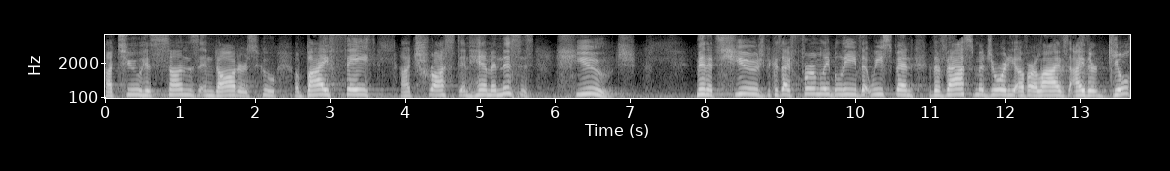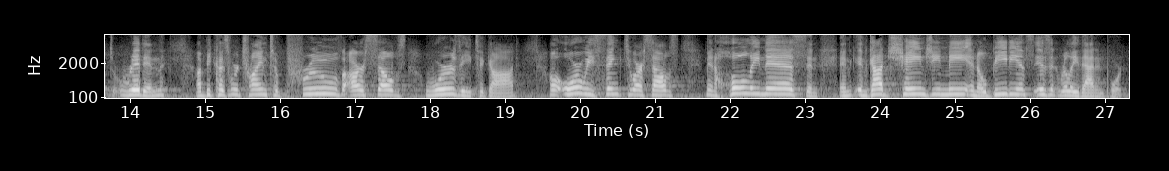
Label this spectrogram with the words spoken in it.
uh, to his sons and daughters who, uh, by faith, uh, trust in him. And this is huge. Man, it's huge because I firmly believe that we spend the vast majority of our lives either guilt ridden uh, because we're trying to prove ourselves worthy to God, or we think to ourselves, man, holiness and, and, and God changing me and obedience isn't really that important.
